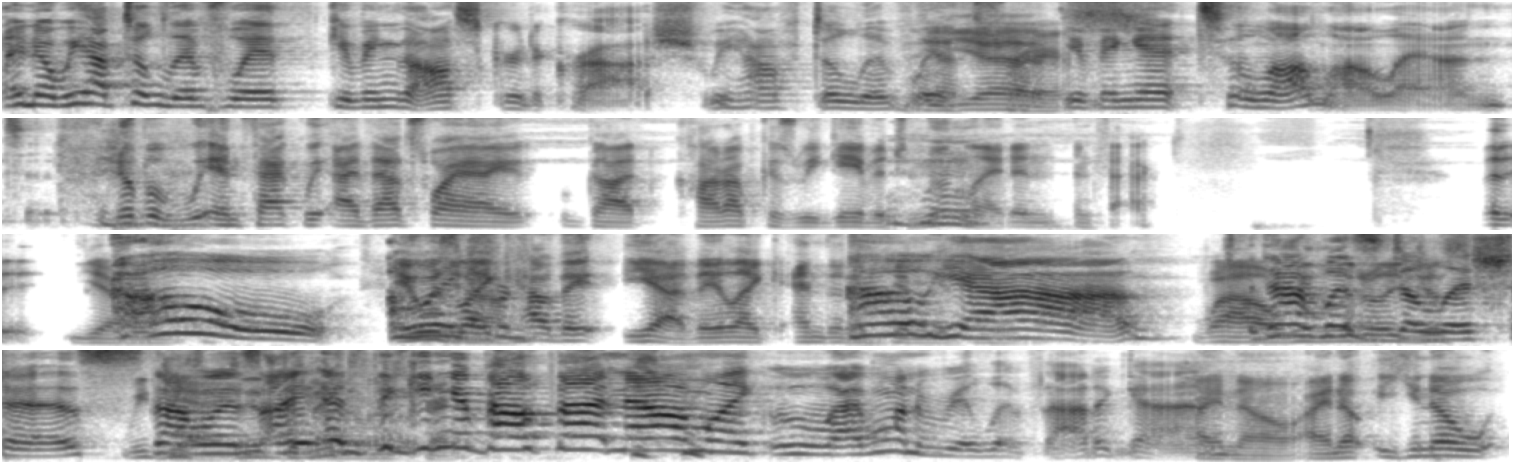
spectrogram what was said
I know we have to live with giving the Oscar to Crash. We have to live with That's right. giving it to La La Land. no, but we, in fact, we, I, that's why I got caught up because we gave it to Mhm. Moonlight. In, in fact, But it- yeah. Oh, it oh, was I like for- how they, yeah, they like ended up. Oh giving it yeah. Wow, that was literally just- delicious. that was I, am delicious. thinking about that now. I'm like, ooh, I want to relive that again. I know, I know. You know,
